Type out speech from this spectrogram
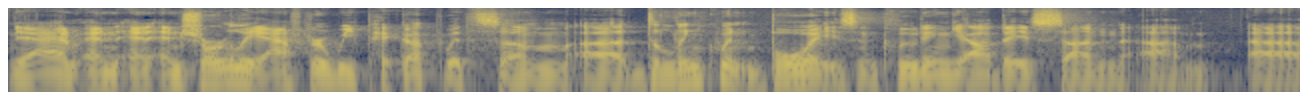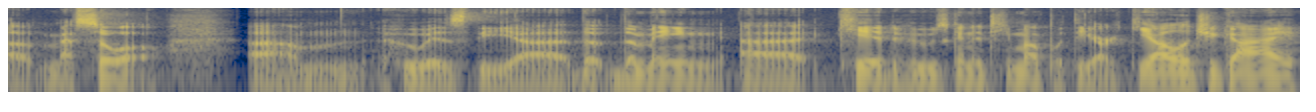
yeah, and and, and, and shortly after we pick up with some uh, delinquent boys, including Yabe's son um, uh, Masao, um, who is the uh, the the main uh, kid who's going to team up with the archaeology guy.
